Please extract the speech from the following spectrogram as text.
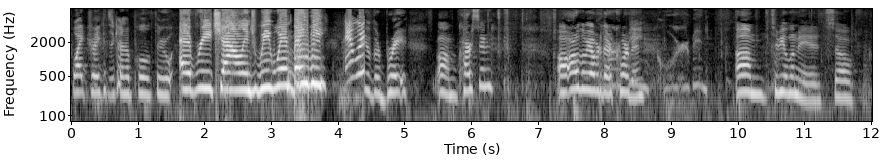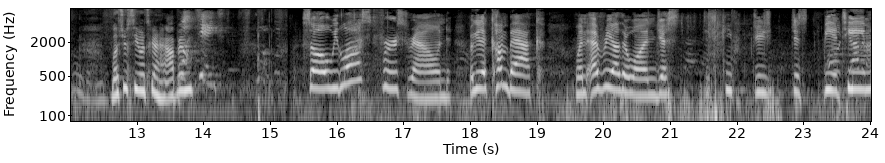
White Dragons are gonna pull through every challenge. We win, baby! And we They're bra- um, Carson, uh, all the way over to their Corbin, Corbin. um, to be eliminated. So let's just see what's gonna happen. So we lost first round. We're gonna come back when every other one just just keep just, just be a team.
